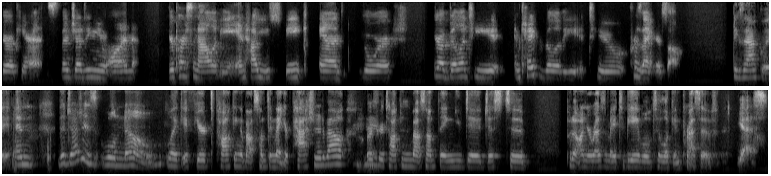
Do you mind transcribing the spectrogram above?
your appearance. They're judging you on your personality and how you speak and your your ability and capability to present yourself. Exactly. And the judges will know, like, if you're talking about something that you're passionate about, mm-hmm. or if mm-hmm. you're talking about something you did just to put it on your resume to be able to look impressive. Yes.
